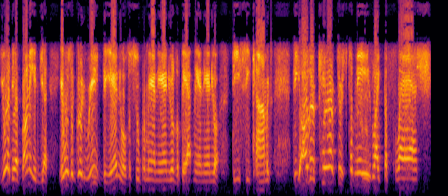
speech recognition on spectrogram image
You had to have money, and yet it was a good read. The annual, the Superman annual, the Batman annual, DC Comics. The other characters to me, like the Flash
